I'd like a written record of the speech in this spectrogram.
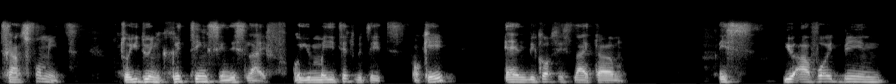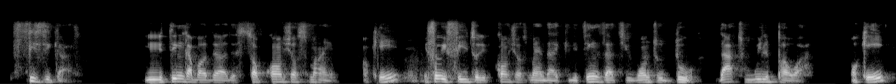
transform it, so you're doing great things in this life, or you meditate with it, okay? And because it's like um, it's you avoid being physical. You think about the, the subconscious mind, okay? Before you feed to the conscious mind, like the things that you want to do, that willpower, okay?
